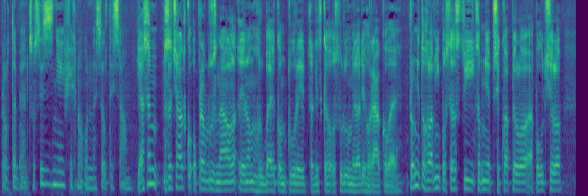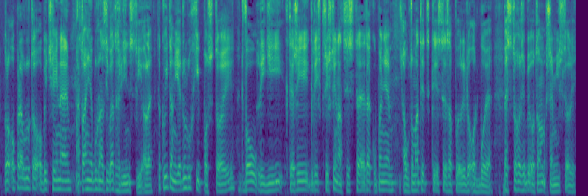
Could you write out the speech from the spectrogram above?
pro tebe? Co jsi z něj všechno odnesl ty sám? Já jsem na začátku opravdu znal jenom hrubé kontury tragického osudu Milady Horákové. Pro mě to hlavní poselství, co mě překvapilo a poučilo, bylo opravdu to obyčejné, a to ani nebudu nazývat hrdinství, ale takový ten jednoduchý postoj dvou lidí, kteří, když přišli nacisté, tak úplně automaticky se zapojili do odboje, bez toho, že by o tom přemýšleli.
